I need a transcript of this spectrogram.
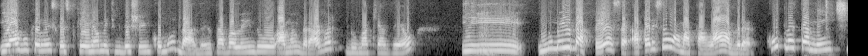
e algo que eu não esqueço, porque realmente me deixou incomodada. Eu estava lendo A Mandrágora, do Maquiavel, e hum. no meio da peça apareceu uma palavra completamente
